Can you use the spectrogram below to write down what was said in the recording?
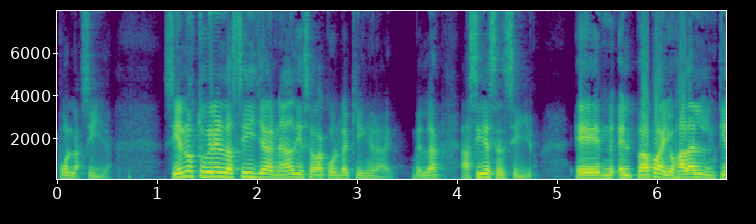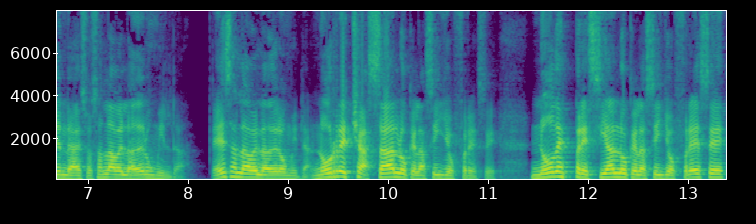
por la silla. Si él no estuviera en la silla, nadie se va a acordar quién era él, ¿verdad? Así de sencillo. Eh, el papa, y ojalá él entienda eso, esa es la verdadera humildad. Esa es la verdadera humildad. No rechazar lo que la silla ofrece. No despreciar lo que la silla ofrece.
